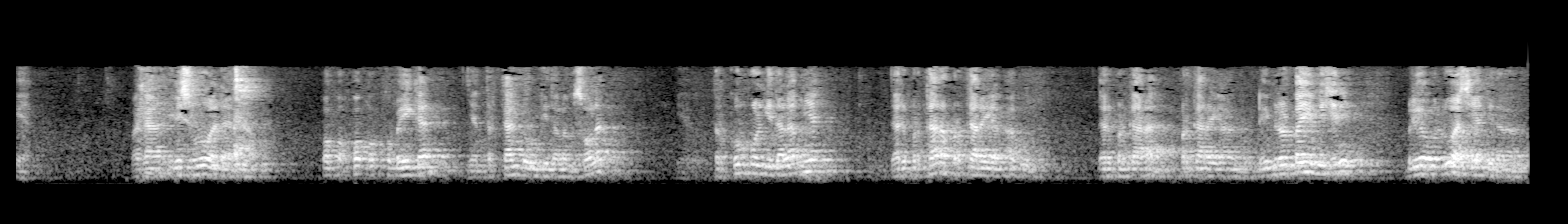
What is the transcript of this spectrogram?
Ya. Maka ini semua dari pokok-pokok kebaikan yang terkandung di dalam sholat, ya, terkumpul di dalamnya dari perkara-perkara yang agung, dari perkara-perkara yang agung. Ibnu Qayyim di sini beliau luas ya di dalam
